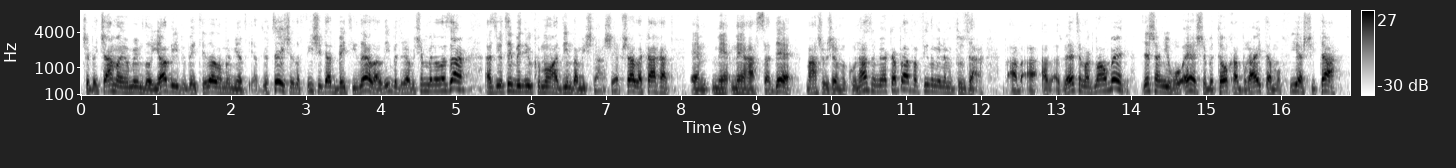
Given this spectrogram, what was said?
שבית שמאי אומרים לא יביא ובית הלל אומרים יביא. אז יוצא שלפי שיטת בית הלל, אליבא דרבי שמעון בן אלעזר, אז יוצא בדיוק כמו הדין במשנה, שאפשר לקחת הם, מהשדה משהו שמכונס ומהכרפף אפילו מן המפוזר. אז, אז, אז בעצם הגמרא אומרת, זה שאני רואה שבתוך הברייתא מופיע שיטה אה, אה,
